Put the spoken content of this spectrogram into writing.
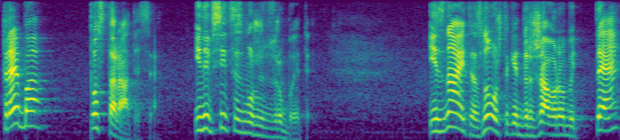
треба постаратися. І не всі це зможуть зробити. І знаєте, знову ж таки, держава робить те,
